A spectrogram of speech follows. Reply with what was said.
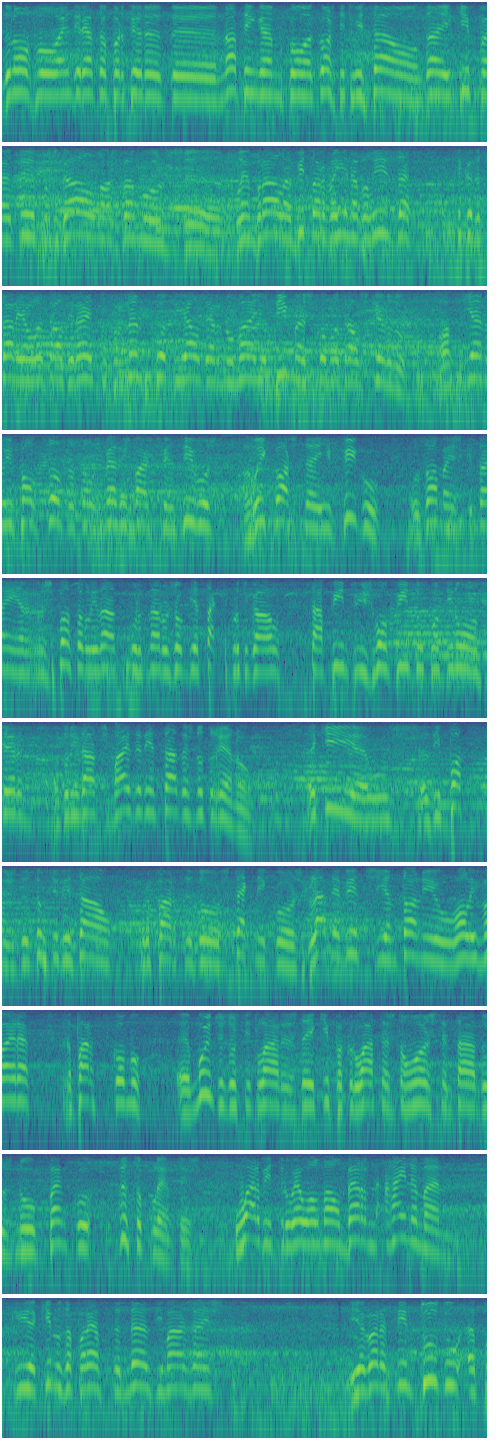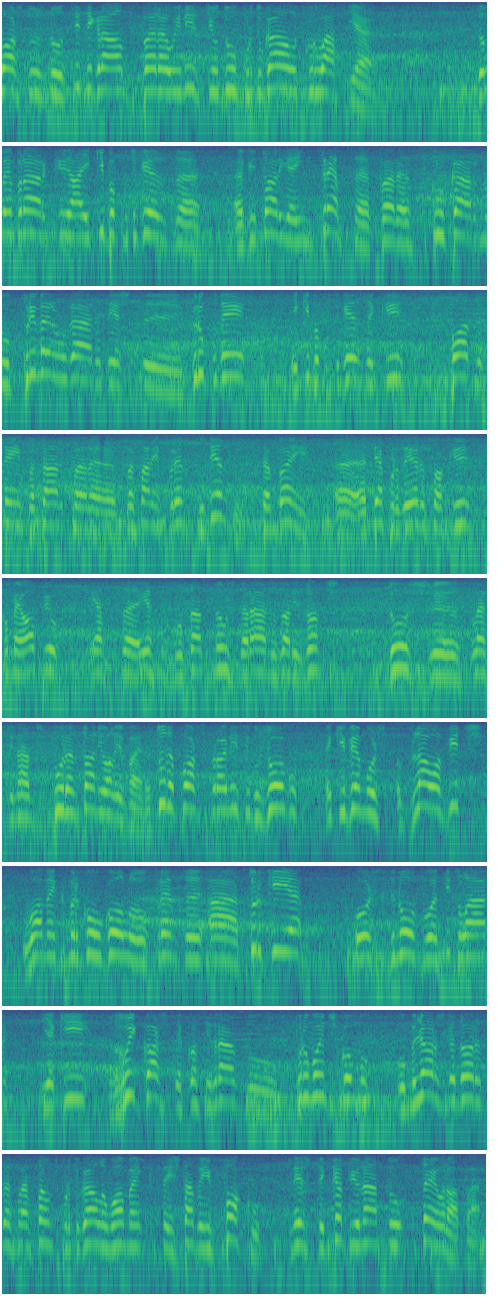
De novo em direto a partir de Nottingham com a constituição da equipa de Portugal. Nós vamos uh, lembrá-la. Vitor Bahia na baliza, secretário ao lateral direito, Fernando Couto e Helder no meio, Dimas como lateral esquerdo, Oceano e Paulo Sousa são os médios mais defensivos, Rui Costa e Figo os homens que têm a responsabilidade de coordenar o jogo de ataque de Portugal, Sá Pinto e João Pinto, continuam a ser as unidades mais adiantadas no terreno. Aqui os, as hipóteses de substituição por parte dos técnicos Vladevic e António Oliveira. Repare-se como eh, muitos dos titulares da equipa croata estão hoje sentados no banco de suplentes. O árbitro é o alemão Bern Heinemann, que aqui nos aparece nas imagens e agora sim, tudo apostos no City Ground para o início do Portugal-Croácia. De lembrar que à equipa portuguesa a vitória interessa para se colocar no primeiro lugar deste grupo D. Equipa portuguesa que pode até empatar para passar em frente, podendo também uh, até perder, só que, como é óbvio, essa, esse resultado não estará nos horizontes dos uh, selecionados por António Oliveira. Tudo aposto para o início do jogo. Aqui vemos Vlaovic, o homem que marcou o golo frente à Turquia. Hoje de novo a titular. E aqui Rui Costa, considerado por muitos como o melhor jogador da seleção de Portugal, um homem que tem estado em foco neste campeonato da Europa.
